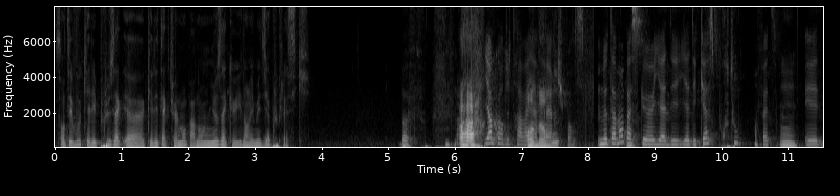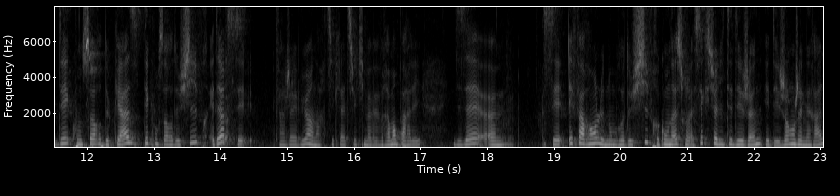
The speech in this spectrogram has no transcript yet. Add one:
Sentez-vous qu'elle est, plus euh, qu'elle est actuellement pardon, mieux accueillie dans les médias plus classiques? Bof. Ah, Il y a encore du travail En à faire, mot. je pense. Notamment parce qu'il y, a des- il y a des cases pour tout, en fait. Hmm. Et dès qu'on sort de cases, dès qu'on sort de chiffres, et d'ailleurs, c'est. Enfin, j'avais vu un article là-dessus qui m'avait vraiment parlé. Disait euh, c'est effarant le nombre de chiffres qu'on a sur la sexualité des jeunes et des gens en général,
